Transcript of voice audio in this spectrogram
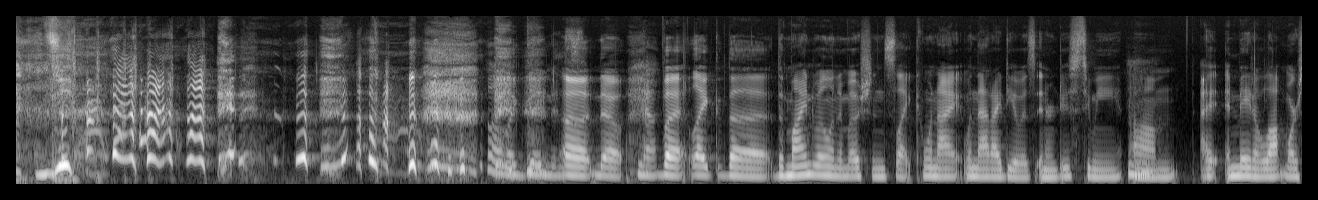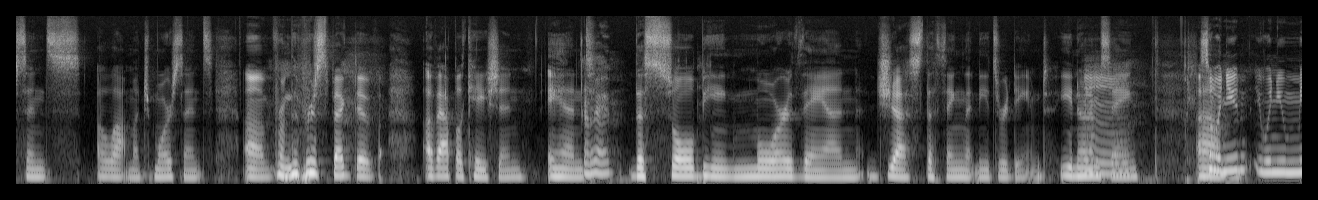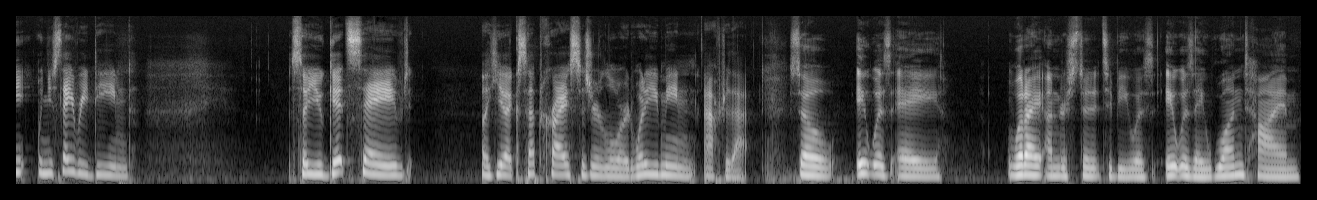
Oh my goodness. uh no. Yeah. But like the the mind will and emotions like when I when that idea was introduced to me Mm-hmm. um I, it made a lot more sense a lot much more sense um from the perspective of application and Okay. the soul being more than just the thing that needs redeemed. You know what I'm saying? So when Um, you when you meet when you say redeemed, so you get saved, like you accept Christ as your Lord. What do you mean after that? So it was a, what I understood it to be was it was a one time,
